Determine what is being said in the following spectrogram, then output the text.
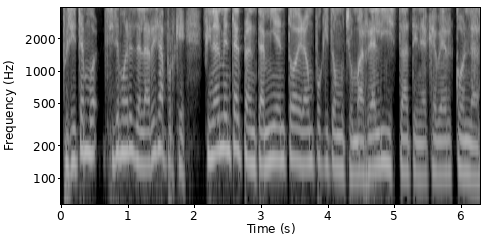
pues sí te, sí te mueres de la risa porque finalmente el planteamiento era un poquito mucho más realista, tenía que ver con las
